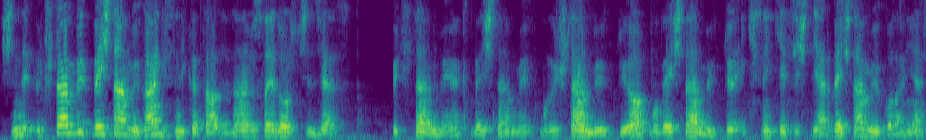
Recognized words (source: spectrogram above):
Şimdi 3'ten büyük 5'ten büyük hangisini dikkate alacağız? Hemen bir sayı doğrusu çizeceğiz. 3'ten büyük 5'ten büyük. Bu 3'ten büyük diyor. Bu 5'ten büyük diyor. İkisinin kesiştiği yer 5'ten büyük olan yer.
